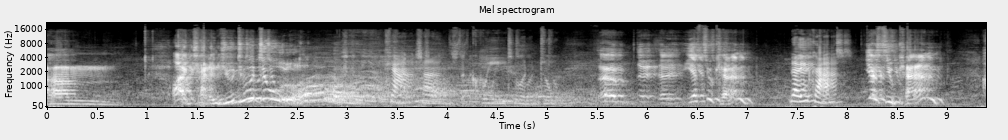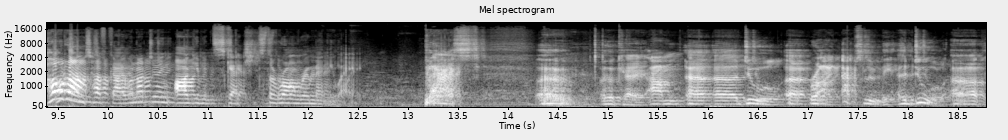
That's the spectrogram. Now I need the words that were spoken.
um. I challenge you to a duel. Can't challenge the queen to a duel. Uh, uh, uh, yes, you can. No, you can't. Yes, you can. Hold on, tough guy. We're not doing argument sketch. It's the wrong room anyway. Blast! Uh, okay, um, uh, uh, duel. Uh, right, absolutely. A duel. Uh,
